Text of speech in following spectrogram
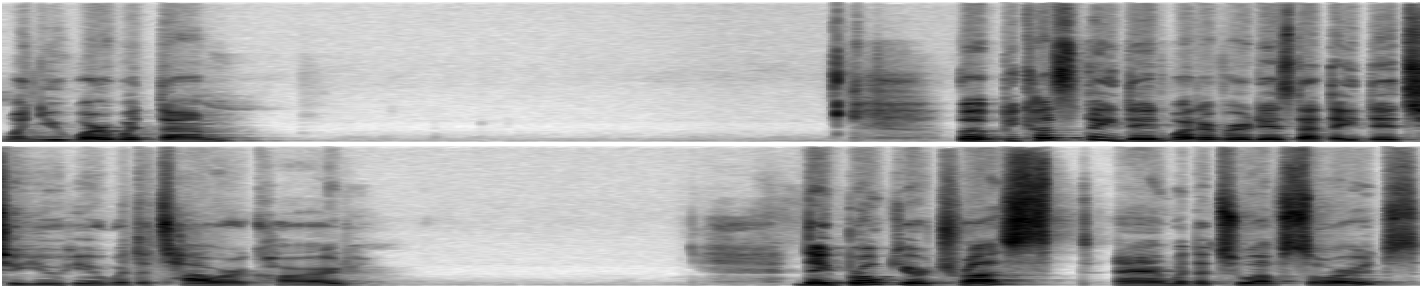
when you were with them. But because they did whatever it is that they did to you here with the Tower card, they broke your trust. And with the Two of Swords,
